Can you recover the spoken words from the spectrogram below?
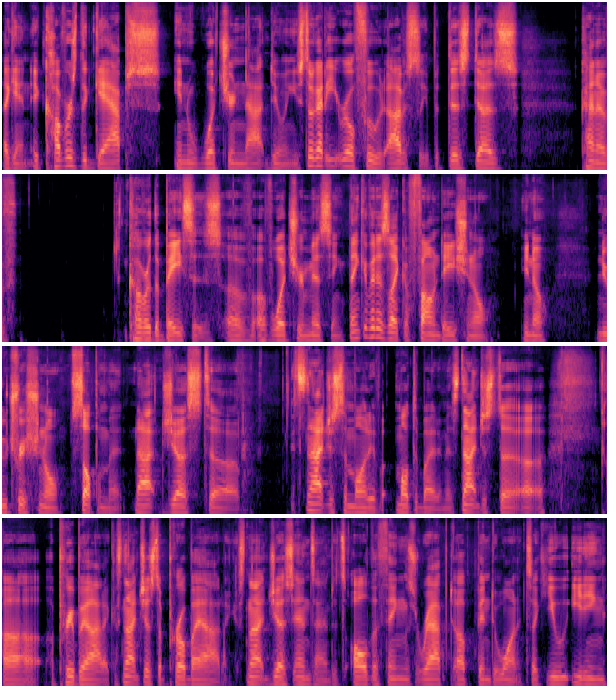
Again, it covers the gaps in what you're not doing. You still got to eat real food, obviously, but this does kind of cover the bases of, of what you're missing. Think of it as like a foundational, you know, nutritional supplement, not just, uh, it's not just a multi, multivitamin. It's not just a, a, a prebiotic. It's not just a probiotic. It's not just enzymes. It's all the things wrapped up into one. It's like you eating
